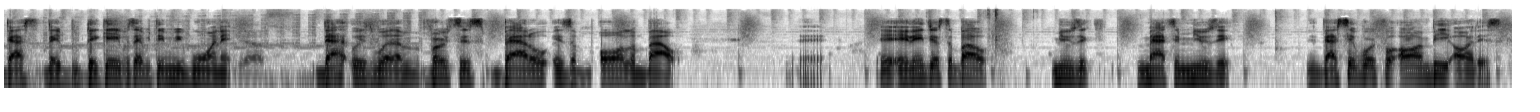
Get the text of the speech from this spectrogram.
That's they they gave us everything we wanted. Yes. That is what a Verzuz battle is a- all about. It, it ain't just about music matching music. That shit work for R and B artists,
